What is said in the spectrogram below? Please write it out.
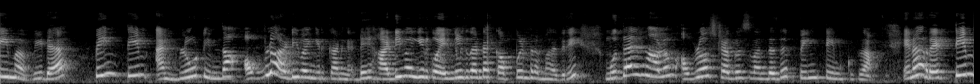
டீமை விட pink team and blue team தான் அவ்வளோ அடி வாங்கியிருக்கானுங்க. டே அடி வாங்கியிருக்கோம். எங்களுக்கு தாண்டா கப்புன்ற மாதிரி. முதல் நாளும் அவ்வளோ ஸ்ட்ரகிள்ஸ் வந்தது பிங்க் டீமுக்கு தான். ஏன்னா ரெட் டீம்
